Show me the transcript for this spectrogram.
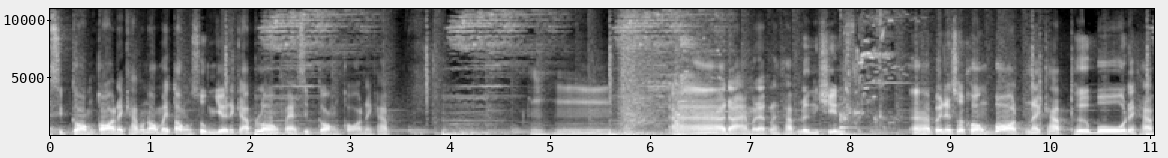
80 กล่องก่อนนะครับ น้องไม่ต้องสุ่มเยอะนะครับ ลอง 80 กล่องก่อนนะครับอือหืออ่าได้มาแล้วนะครับ 1 ชิ้นอ่าเป็นในส่วนของบอร์ดนะครับเทอร์โบนะครับ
